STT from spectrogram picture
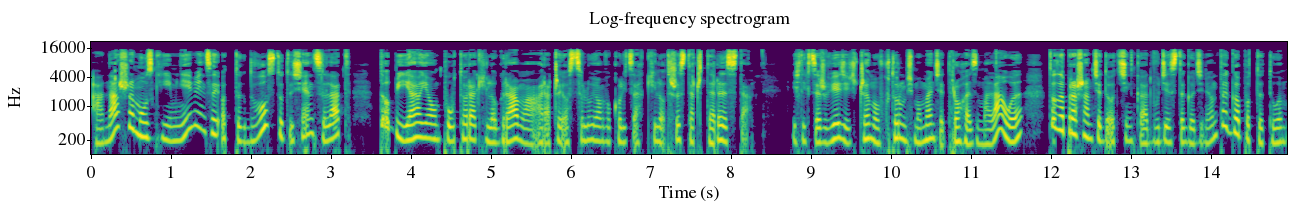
A nasze mózgi mniej więcej od tych 200 tysięcy lat dobijają półtora kilograma, a raczej oscylują w okolicach kilo 300-400. Jeśli chcesz wiedzieć, czemu w którymś momencie trochę zmalały, to zapraszam Cię do odcinka 29 pod tytułem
